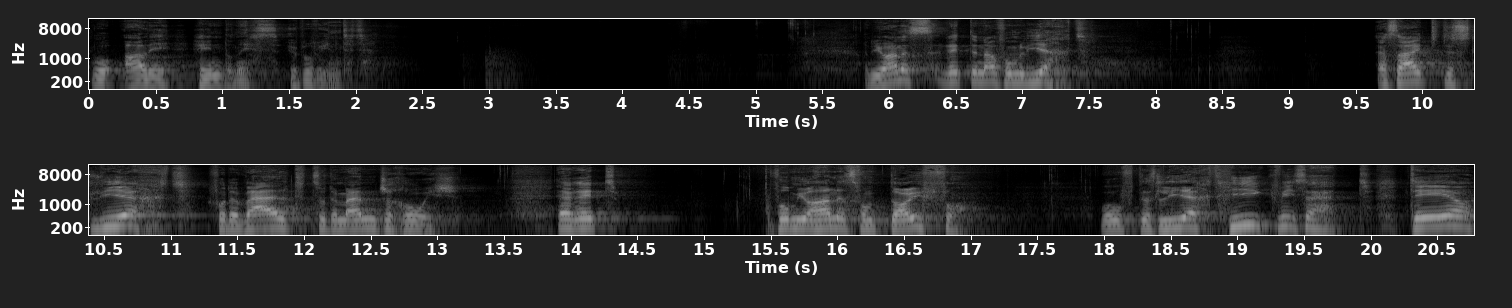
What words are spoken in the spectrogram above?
wo alle Hindernisse überwindet. Und Johannes redet dann auch vom Licht. Er sagt, dass das Licht von der Welt zu den Menschen gekommen ist. Er redet vom Johannes vom Täufer, wo auf das Licht hingewiesen hat. Der,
